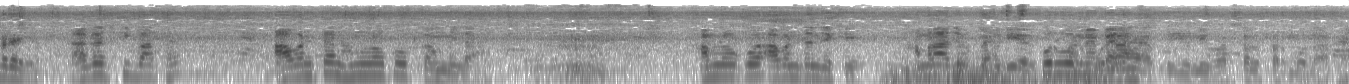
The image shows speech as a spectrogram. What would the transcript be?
बताइए। कागज़ की बात है। आवंटन हम लोगों को कम मिला है। हम लोगों को आवंटन देखिए हमारा जो पूर्व में बैलेंस है तो यूनिवर्सल फॉर्मूला है।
